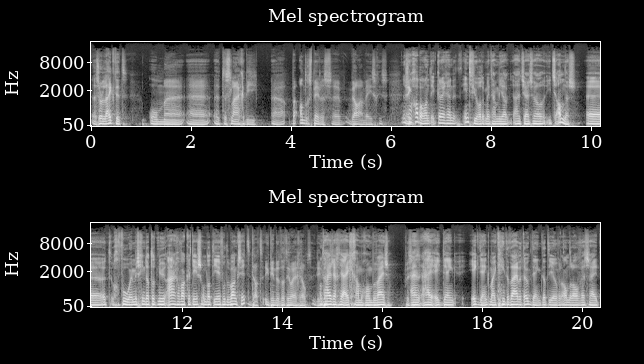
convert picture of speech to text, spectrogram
Eh, zo lijkt het om eh, eh, te slagen die bij andere spelers wel aanwezig is. Dat is wel grappig, want ik kreeg in het interview wat ik met hem had juist wel iets anders. Het gevoel, en misschien dat dat nu aangewakkerd is omdat hij even op de bank zit. Dat, ik denk dat dat heel erg helpt. Ik denk Want hij zegt, ja, ik ga me gewoon bewijzen. precies. En hij, ik denk, ik denk, maar ik denk dat hij dat ook denkt, dat hij over anderhalf wedstrijd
